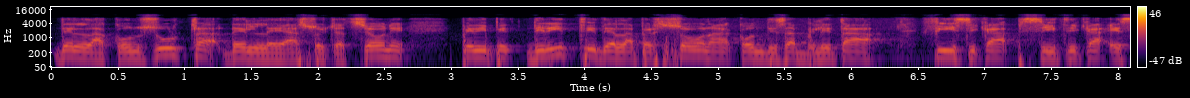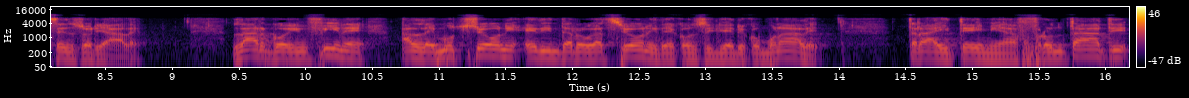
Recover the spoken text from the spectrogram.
della consulta delle associazioni per i diritti della persona con disabilità fisica, psichica e sensoriale. Largo infine alle mozioni ed interrogazioni dei consiglieri comunali. Tra i temi affrontati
